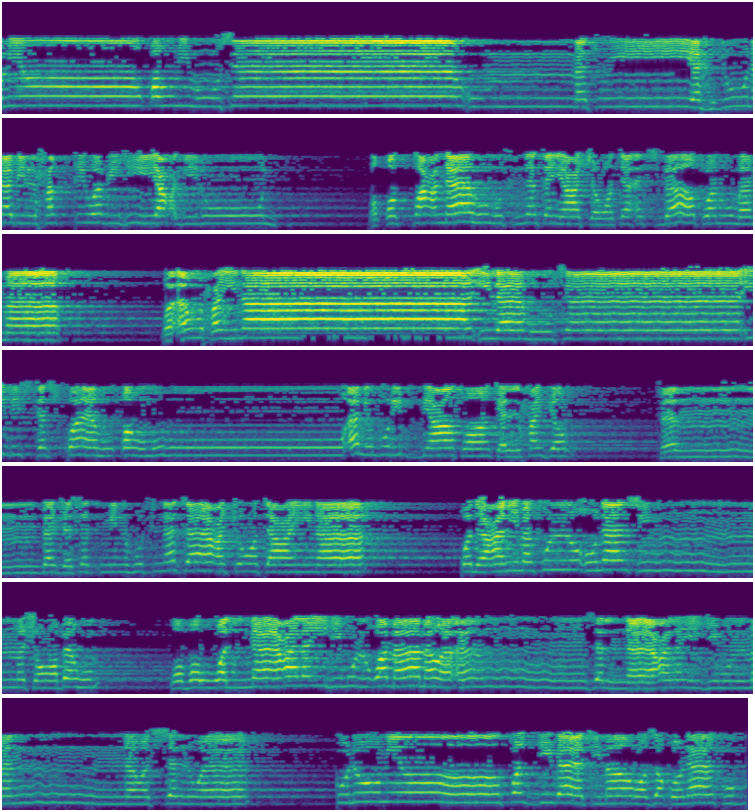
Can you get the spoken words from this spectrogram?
ومن قوم موسى أمة يهدون بالحق وبه يعدلون. وقطعناهم اثنتي عشرة أسباطا نمما. وأوحينا إلى موسى إذ استسقاه قومه أن ضرب بعصاك الحجر. فانبجست منه اثنتا عشرة عينا. قد علم كل أناس مشربهم وضولنا عليهم الغمام وأنزلنا عليهم المن والسلوى. كلوا من طيبات ما رزقناكم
